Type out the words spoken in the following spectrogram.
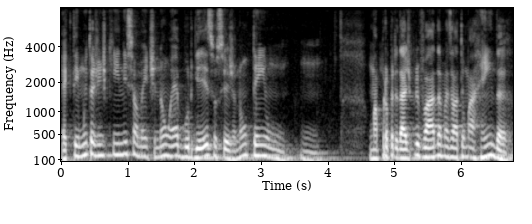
é que tem muita gente que inicialmente não é burguês, ou seja, não tem um- um- uma propriedade privada, mas ela tem uma renda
